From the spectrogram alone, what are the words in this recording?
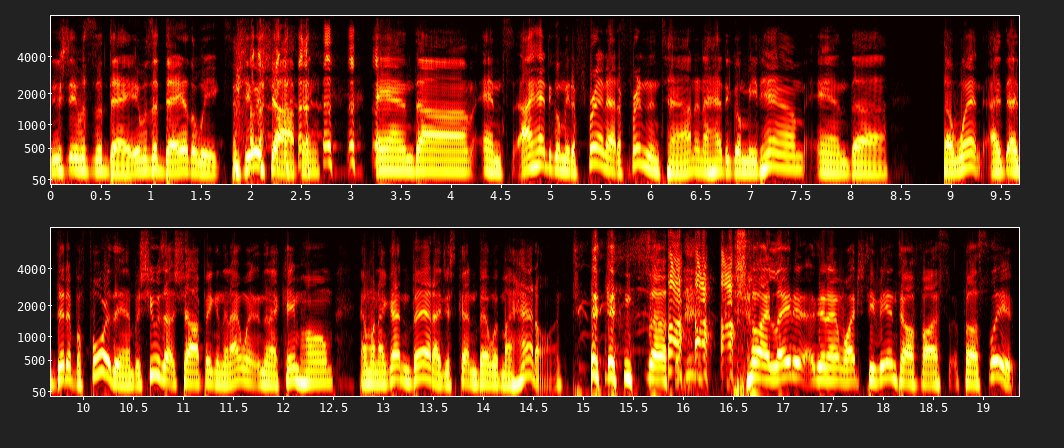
Was, it was a day. It was a day of the week. So she was shopping, and um, and I had to go meet a friend. I had a friend in town, and I had to go meet him. And uh, so I went. I, I did it before then, but she was out shopping, and then I went, and then I came home. And when I got in bed, I just got in bed with my hat on. So so I laid it. Then I watched TV until I fell, fell asleep.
